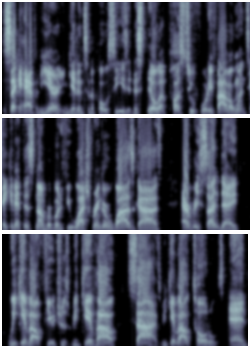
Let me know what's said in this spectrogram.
the second half of the year and get into the postseason. It's still at plus 245. I wouldn't take it at this number, but if you watch Ringer Wise Guys every Sunday, we give out futures, we give out sides, we give out totals, and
